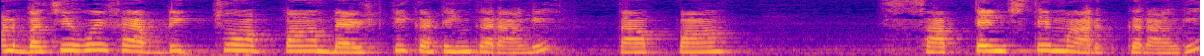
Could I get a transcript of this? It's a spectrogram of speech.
ਹੁਣ ਬਚੇ ਹੋਏ ਫੈਬਰਿਕ ਚੋਂ ਆਪਾਂ ਬੈਲਟ ਦੀ ਕਟਿੰਗ ਕਰਾਂਗੇ, ਤਾਂ ਆਪਾਂ 7 ਇੰਚ ਤੇ ਮਾਰਕ ਕਰਾਂਗੇ।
